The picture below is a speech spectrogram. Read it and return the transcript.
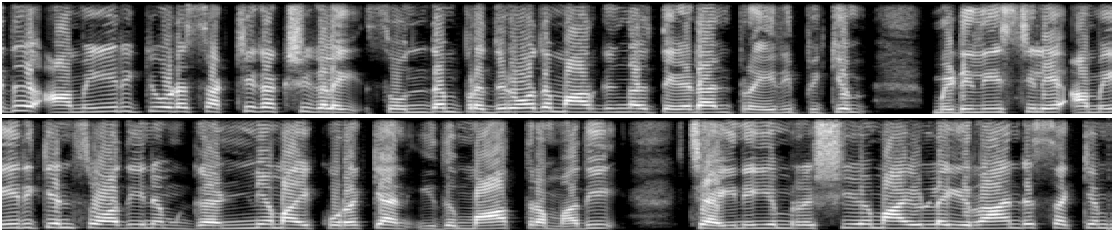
ഇത് അമേരിക്കയുടെ സഖ്യകക്ഷികളെ സ്വന്തം പ്രതിരോധ മാർഗങ്ങൾ തേടാൻ പ്രേരിപ്പിക്കും. മിഡിൽ ഈസ്റ്റിലെ അമേരിക്കൻ സ്വാധീനം ഗണ്യമായി കുറയ്ക്കാൻ ഇത് മാത്രം മതി. ചൈനയും റഷ്യയുമായുള്ള ഇറാന്റെ സഖ്യം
